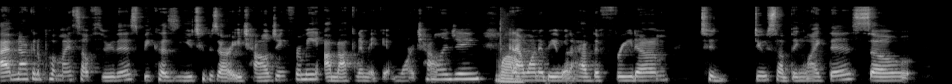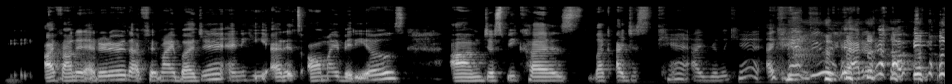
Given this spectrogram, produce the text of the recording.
I'm not going to put myself through this because YouTube is already challenging for me. I'm not going to make it more challenging. Wow. And I want to be able to have the freedom to do something like this. So I found an editor that fit my budget and he edits all my videos. Um, just because like I just can't, I really can't. I can't do it. I don't know how people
